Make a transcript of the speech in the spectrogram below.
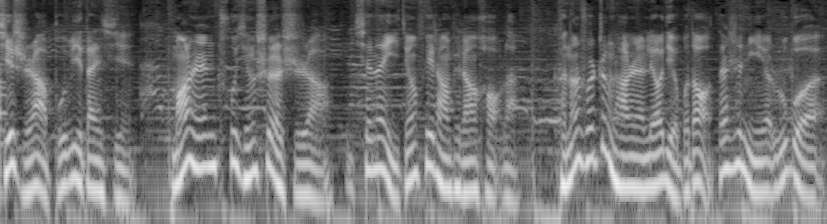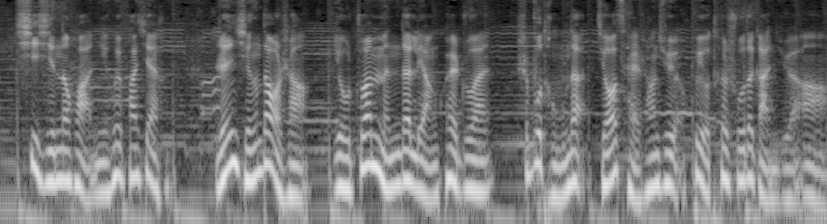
其实啊，不必担心。盲人出行设施啊，现在已经非常非常好了。可能说正常人了解不到，但是你如果细心的话，你会发现，人行道上有专门的两块砖是不同的，脚踩上去会有特殊的感觉啊。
